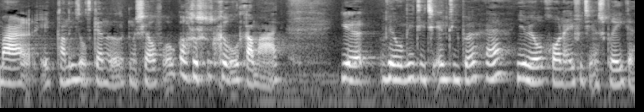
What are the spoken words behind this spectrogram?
Maar ik kan niet ontkennen dat ik mezelf ook als schuldig ga maken. Je wil niet iets intypen, hè? je wil gewoon even iets inspreken.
